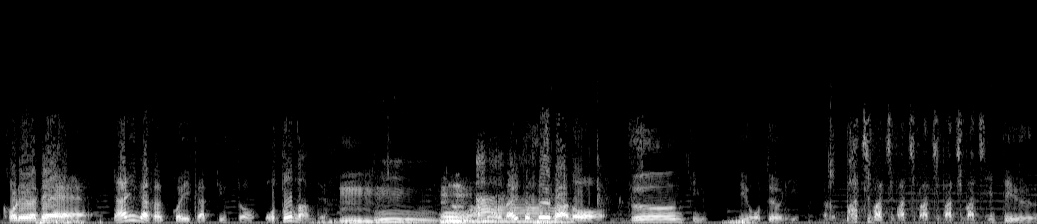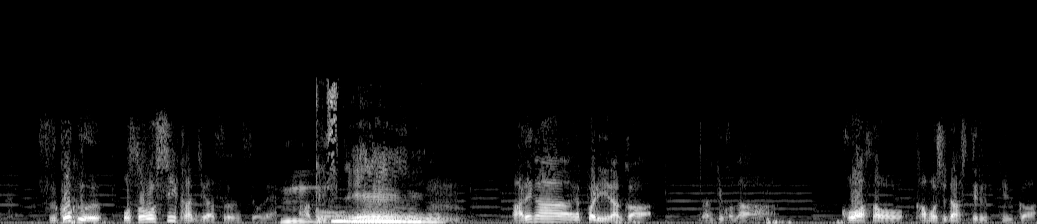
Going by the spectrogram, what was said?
これはね、何がかっこいいかっていうと、音なんです。う。うんん。もう、あの、ライトセーバーのブーンっていうっていう音より、なんかバチバチバチバチバチバチっていう、すごく恐ろしい感じがするんですよね。うんあのですねうん。あれが、やっぱりなんか、なんていうかな、怖さを醸し出してるっていうか、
